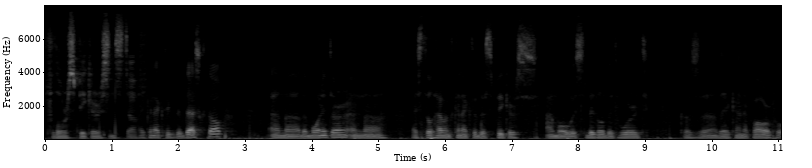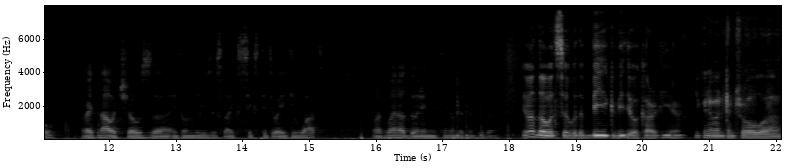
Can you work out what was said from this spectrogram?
floor speakers and stuff. I connected the desktop and uh, the monitor and uh, I still haven't connected the speakers. I'm always a little bit worried because uh, they're kind of powerful right now it shows uh, it only uses like 60 to 80 watt but we're not doing anything on the computer. Even though it's uh, with a big video card here. You can even control uh,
